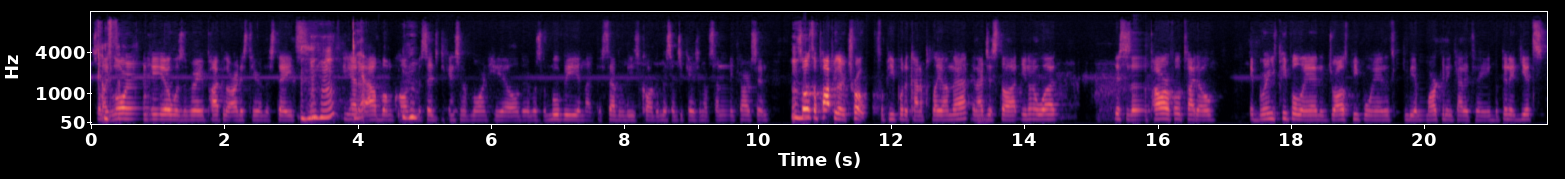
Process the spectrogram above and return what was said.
So like Lauryn Hill was a very popular artist here in the States. Mm-hmm. He had yep. an album called mm-hmm. The Miseducation of Lauryn Hill. There was a movie in like the 70s called The Miseducation of Sonny Carson. Mm-hmm. So it's a popular trope for people to kind of play on that. And I just thought, you know what? This is a powerful title. It brings people in, it draws people in. It can be a marketing kind of thing, but then it gets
